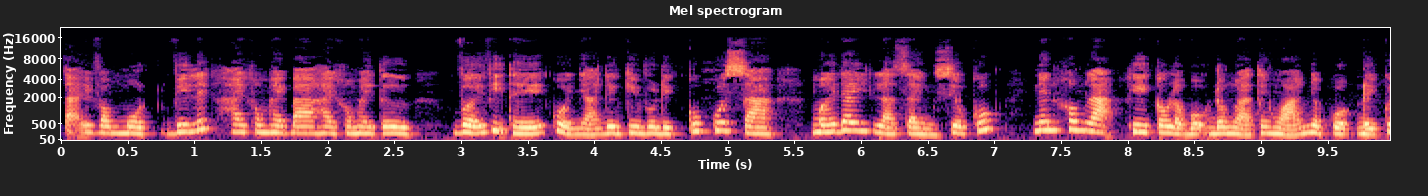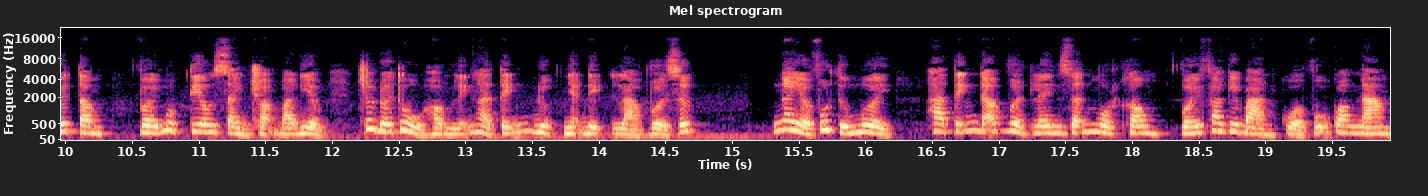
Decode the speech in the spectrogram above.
Tại vòng 1 V-League 2023-2024, với vị thế của nhà đương kim vô địch cúp quốc gia, mới đây là giành siêu cúp nên không lạ khi câu lạc bộ Đông Á Thanh Hóa nhập cuộc đầy quyết tâm với mục tiêu giành chọn 3 điểm trước đối thủ Hồng Lĩnh Hà Tĩnh được nhận định là vừa sức. Ngay ở phút thứ 10, Hà Tĩnh đã vượt lên dẫn 1-0 với pha ghi bàn của Vũ Quang Nam.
